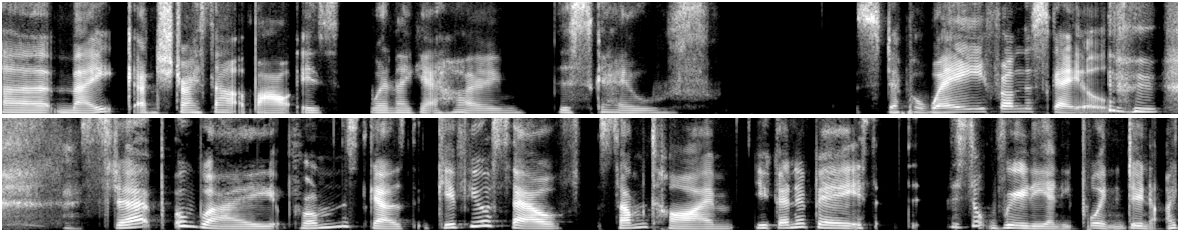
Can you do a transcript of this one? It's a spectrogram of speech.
uh, make and stress out about is when they get home, the scales. Step away from the scales. Step away from the scales. Give yourself some time. You're going to be, there's not really any point in doing it. I,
